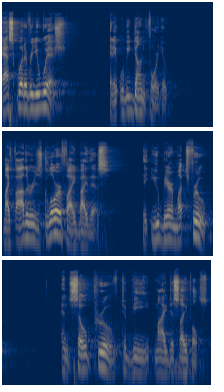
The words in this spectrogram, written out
ask whatever you wish and it will be done for you. My Father is glorified by this, that you bear much fruit and so prove to be my disciples.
